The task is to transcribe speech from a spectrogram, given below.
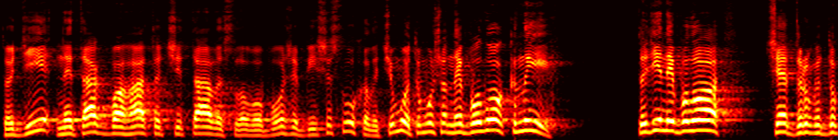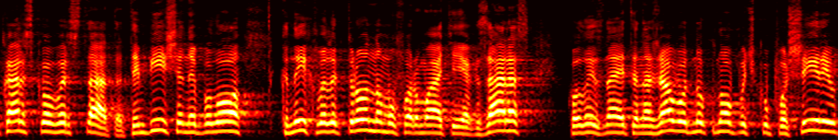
Тоді не так багато читали Слово Боже, більше слухали. Чому? Тому що не було книг. Тоді не було ще друкарського верстата. Тим більше не було книг в електронному форматі, як зараз, коли, знаєте, нажав одну кнопочку, поширив,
